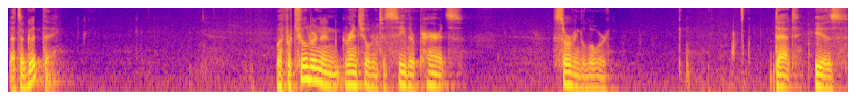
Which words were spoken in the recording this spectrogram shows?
That's a good thing. But for children and grandchildren to see their parents serving the Lord, that is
